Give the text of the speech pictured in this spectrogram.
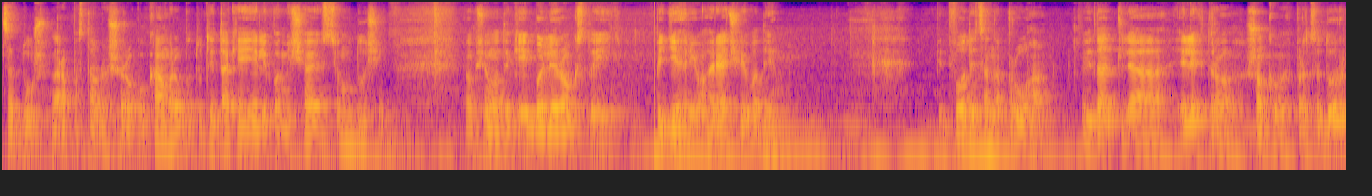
Це душ. Зараз поставлю широку камеру, бо тут і так я єлі поміщаюсь в цьому душі. В общем, отакий болірок стоїть, підігрів гарячої води підводиться напруга, видать для електрошокових процедур.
